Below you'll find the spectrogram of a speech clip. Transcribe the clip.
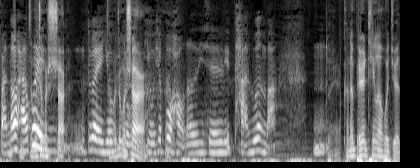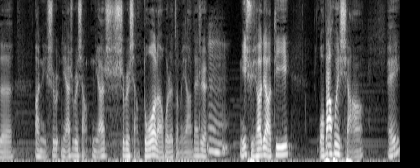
反倒还会这么事儿，对，有这么事儿，有一些不好的一些谈论吧，嗯，对，可能别人听了会觉得啊，你是不是你家是不是想你家是不是想多了或者怎么样？但是，嗯，你取消掉，第一，我爸会想，哎。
